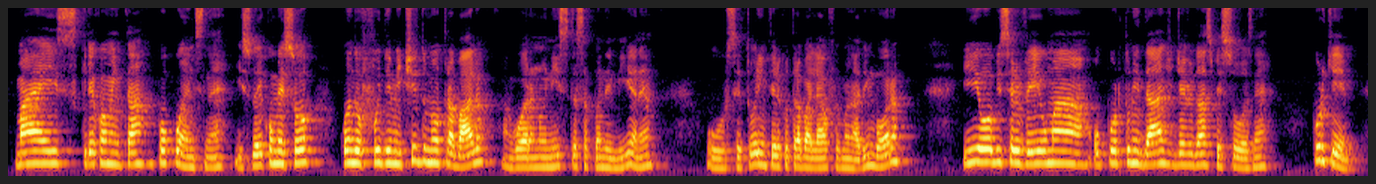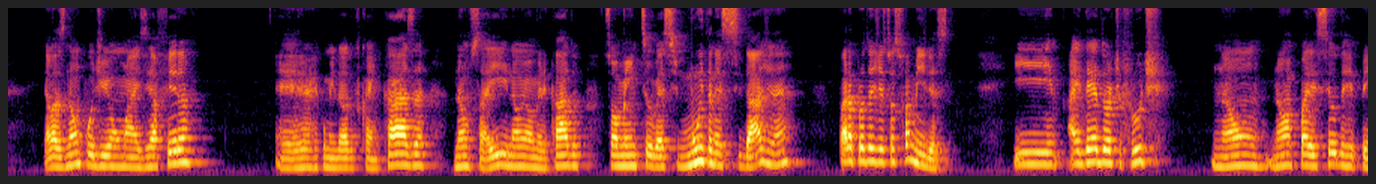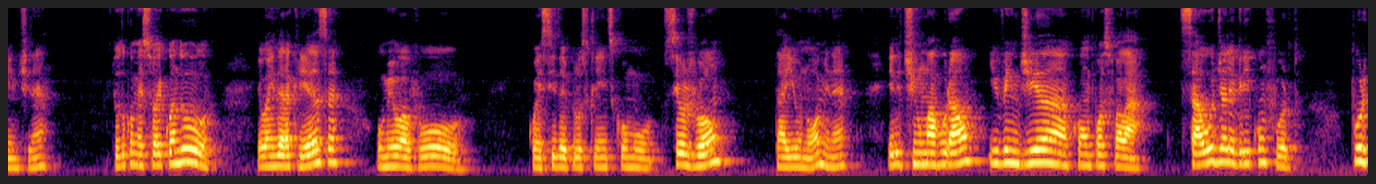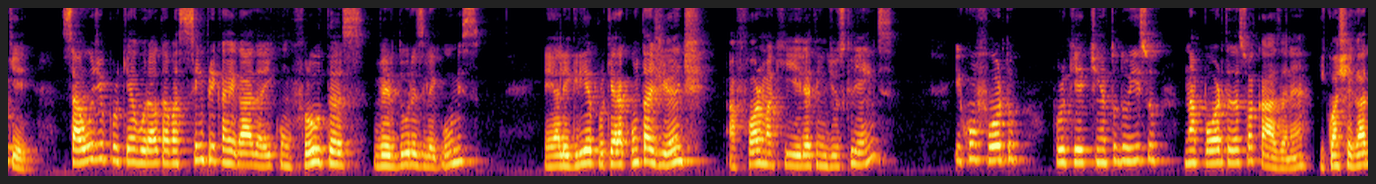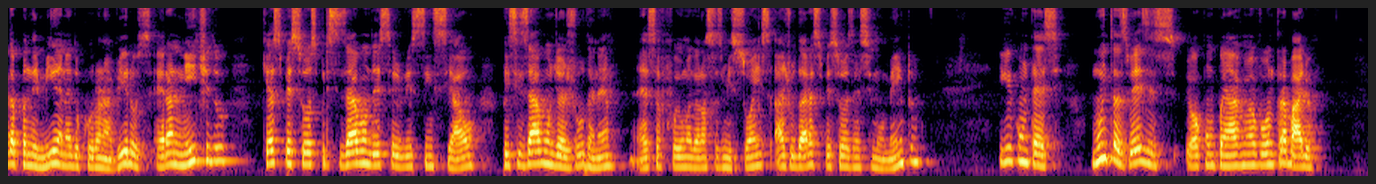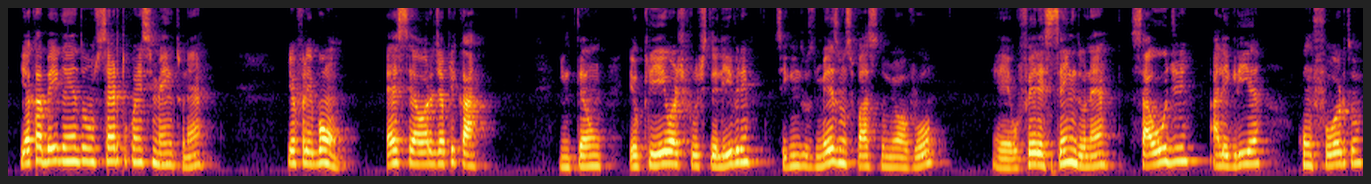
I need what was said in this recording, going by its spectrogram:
Mas queria comentar um pouco antes, né? Isso daí começou quando eu fui demitido do meu trabalho, agora no início dessa pandemia, né? O setor inteiro que eu trabalhava foi mandado embora e eu observei uma oportunidade de ajudar as pessoas, né? Por quê? Elas não podiam mais ir à feira, era recomendado ficar em casa, não sair, não ir ao mercado, somente se houvesse muita necessidade, né? Para proteger suas famílias. E a ideia do hortifruti não não apareceu de repente, né? Tudo começou aí quando eu ainda era criança, o meu avô, conhecido aí pelos clientes como Seu João, tá aí o nome, né? Ele tinha uma rural e vendia, como posso falar, saúde, alegria e conforto. Por quê? Saúde porque a rural estava sempre carregada aí com frutas, verduras e legumes. É alegria porque era contagiante a forma que ele atendia os clientes e conforto porque tinha tudo isso na porta da sua casa, né? E com a chegada da pandemia, né, do coronavírus, era nítido que as pessoas precisavam desse serviço essencial, precisavam de ajuda, né? Essa foi uma das nossas missões, ajudar as pessoas nesse momento. E o que acontece? Muitas vezes eu acompanhava meu avô no trabalho e acabei ganhando um certo conhecimento, né? E eu falei, bom, essa é a hora de aplicar. Então, eu criei o Hortifruti Delivery, seguindo os mesmos passos do meu avô, é, oferecendo né, saúde, alegria, conforto.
